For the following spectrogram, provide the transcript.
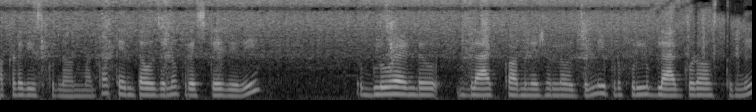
అక్కడే తీసుకున్నాం అనమాట టెన్ థౌజండ్ ప్రెస్టేజ్ ఇది. బ్లూ అండ్ బ్లాక్ కాంబినేషన్లో వచ్చింది. ఇప్పుడు ఫుల్ బ్లాక్ కూడా వస్తుంది.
